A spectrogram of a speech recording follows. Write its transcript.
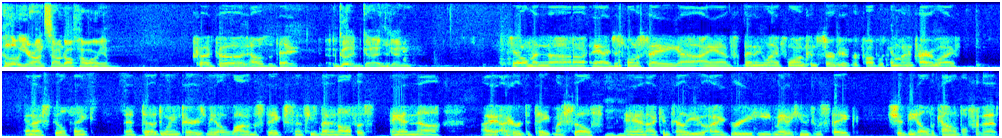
Hello, you're on Sound Off. How are you? Good, good. How's the day? Good, good, good. Gentlemen, uh, hey, I just want to say uh, I have been a lifelong conservative Republican my entire life, and I still think that uh, Duane Parry's made a lot of mistakes since he's been in office, and uh, I, I heard the tape myself, mm-hmm. and I can tell you, I agree. He made a huge mistake. Should be held accountable for that.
